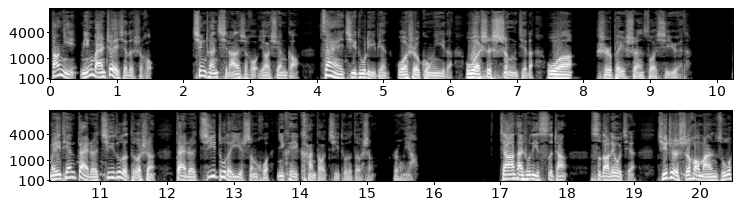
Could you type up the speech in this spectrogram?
当你明白这些的时候，清晨起来的时候要宣告：在基督里边，我是公义的，我是圣洁的，我是被神所喜悦的。每天带着基督的得胜，带着基督的一生活，你可以看到基督的得胜荣耀。加拉太书第四章。四到六节，及至时候满足，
